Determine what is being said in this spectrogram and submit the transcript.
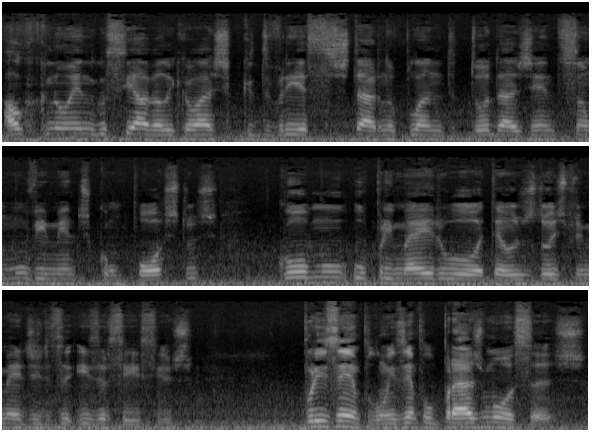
algo que não é negociável e que eu acho que deveria estar no plano de toda a gente são movimentos compostos, como o primeiro ou até os dois primeiros exercícios. Por exemplo, um exemplo para as moças:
